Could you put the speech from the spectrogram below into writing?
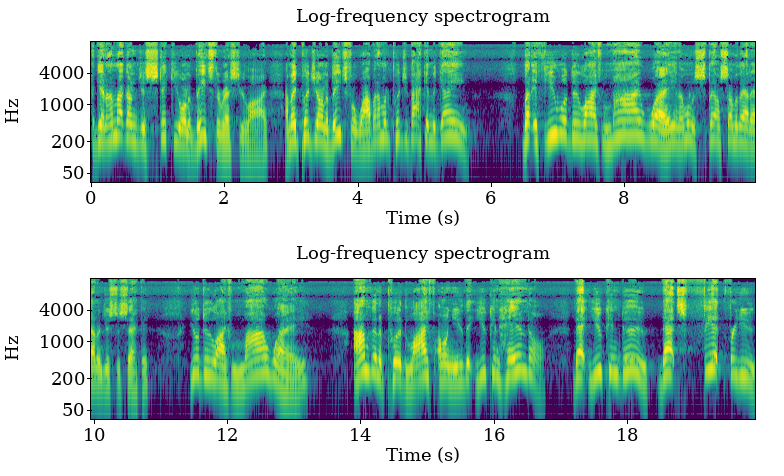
again, I'm not going to just stick you on a beach the rest of your life. I may put you on a beach for a while, but I'm going to put you back in the game. But if you will do life my way, and I'm going to spell some of that out in just a second, you'll do life my way I'm going to put life on you that you can handle, that you can do, that's fit for you.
